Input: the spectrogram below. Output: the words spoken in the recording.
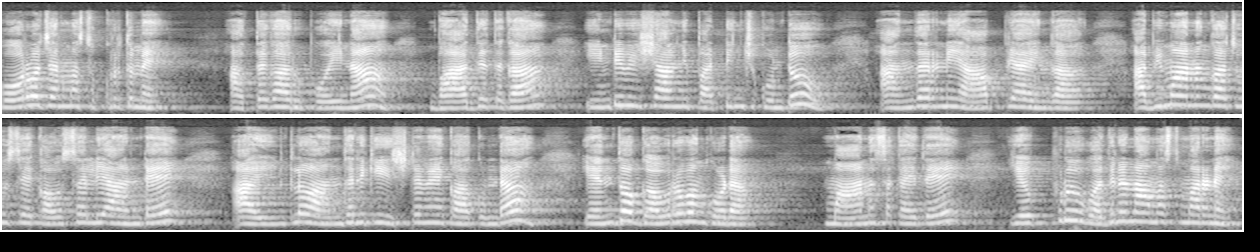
పూర్వజన్మ సుకృతమే. అత్తగారు పోయినా బాధ్యతగా ఇంటి విషయాల్ని పట్టించుకుంటూ అందరినీ ఆప్యాయంగా అభిమానంగా చూసే కౌసల్య అంటే ఆ ఇంట్లో అందరికీ ఇష్టమే కాకుండా ఎంతో గౌరవం కూడా. మానసకైతే ఎప్పుడూ వదిన నామస్మరణే.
